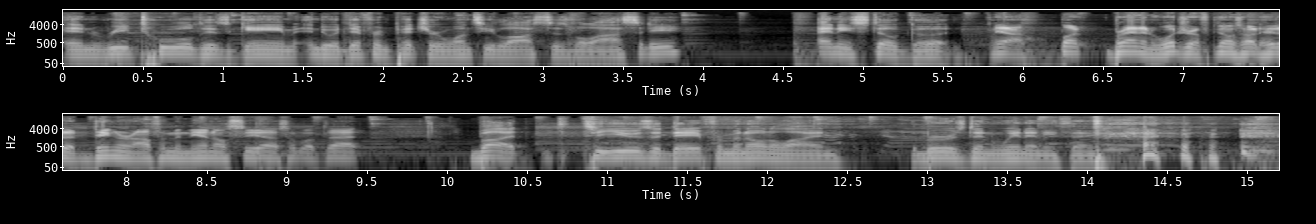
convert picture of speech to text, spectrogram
and retooled his game into a different pitcher once he lost his velocity. And he's still good. Yeah. But Brandon Woodruff knows how to hit a dinger off him in the NLCS. How about that? But to use a Dave from Monona line, the Brewers didn't win anything.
